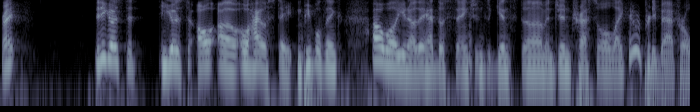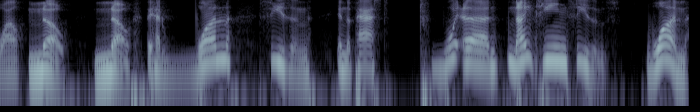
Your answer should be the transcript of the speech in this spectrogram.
right? Then he goes to he goes to uh, Ohio State, and people think, oh well, you know they had those sanctions against them, and Jim Tressel, like they were pretty bad for a while. No, no, they had one season in the past tw- uh, 19 seasons, one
